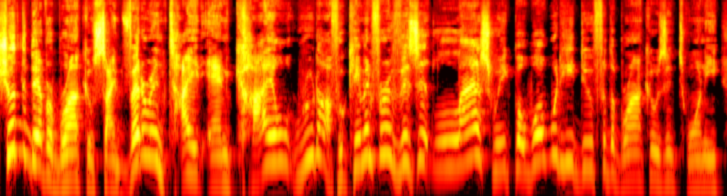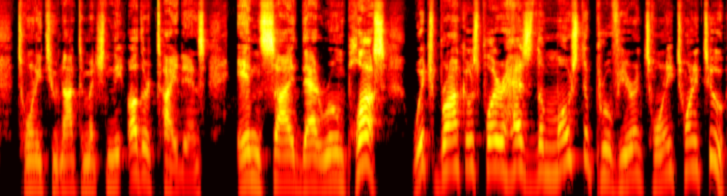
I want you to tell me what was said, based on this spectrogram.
Should the Denver Broncos sign veteran tight end Kyle Rudolph, who came in for a visit last week, but what would he do for the Broncos in 2022? Not to mention the other tight ends inside that room. Plus, which Broncos player has the most to prove here in 2022?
